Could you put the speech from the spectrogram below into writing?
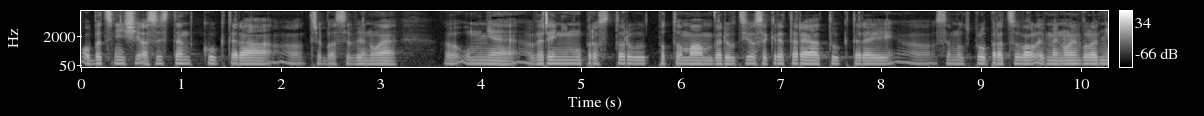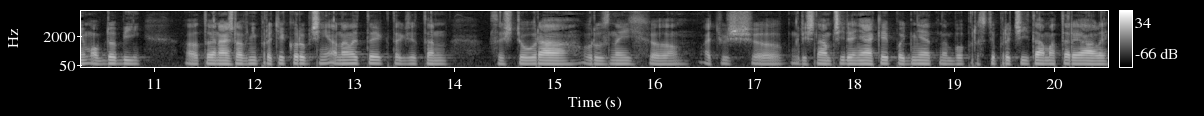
obecnější asistentku, která třeba se věnuje u mě veřejnému prostoru. Potom mám vedoucího sekretariátu, který se mnou spolupracoval i v minulém volebním období. To je náš hlavní protikorupční analytik, takže ten se šťourá v různých, ať už když nám přijde nějaký podnět nebo prostě pročítá materiály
